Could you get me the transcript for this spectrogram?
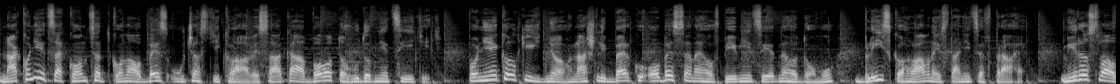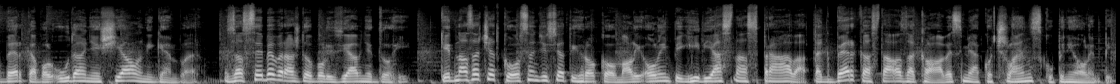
Nakoniec sa koncert konal bez účasti klávesáka a bolo to hudobne cítiť. Po niekoľkých dňoch našli Berku obeseného v pivnici jedného domu blízko hlavnej stanice v Prahe. Miroslav Berka bol údajne šialený gambler. Za sebevraždou boli zjavne dlhy. Keď na začiatku 80 rokov mali Olympic hit jasná správa, tak Berka stála za klávesmi ako člen skupiny Olympic.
